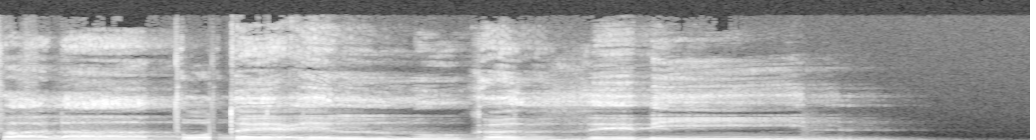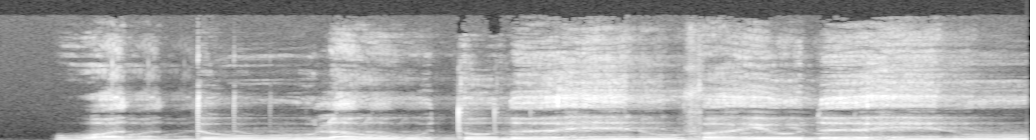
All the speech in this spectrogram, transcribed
فلا تطع المكذبين ودوا لو تدهن فيدهنون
